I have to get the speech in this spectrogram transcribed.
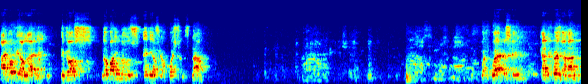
I hope you're learning because nobody knows any of your questions now. Where, is he? Can you raise your hand?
